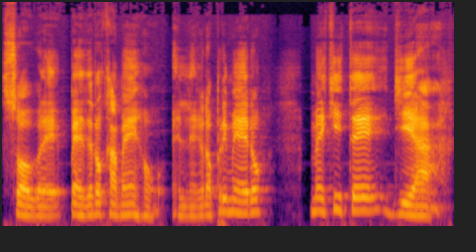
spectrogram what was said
sobre Pedro Camejo, el negro primero. Me quité ya.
